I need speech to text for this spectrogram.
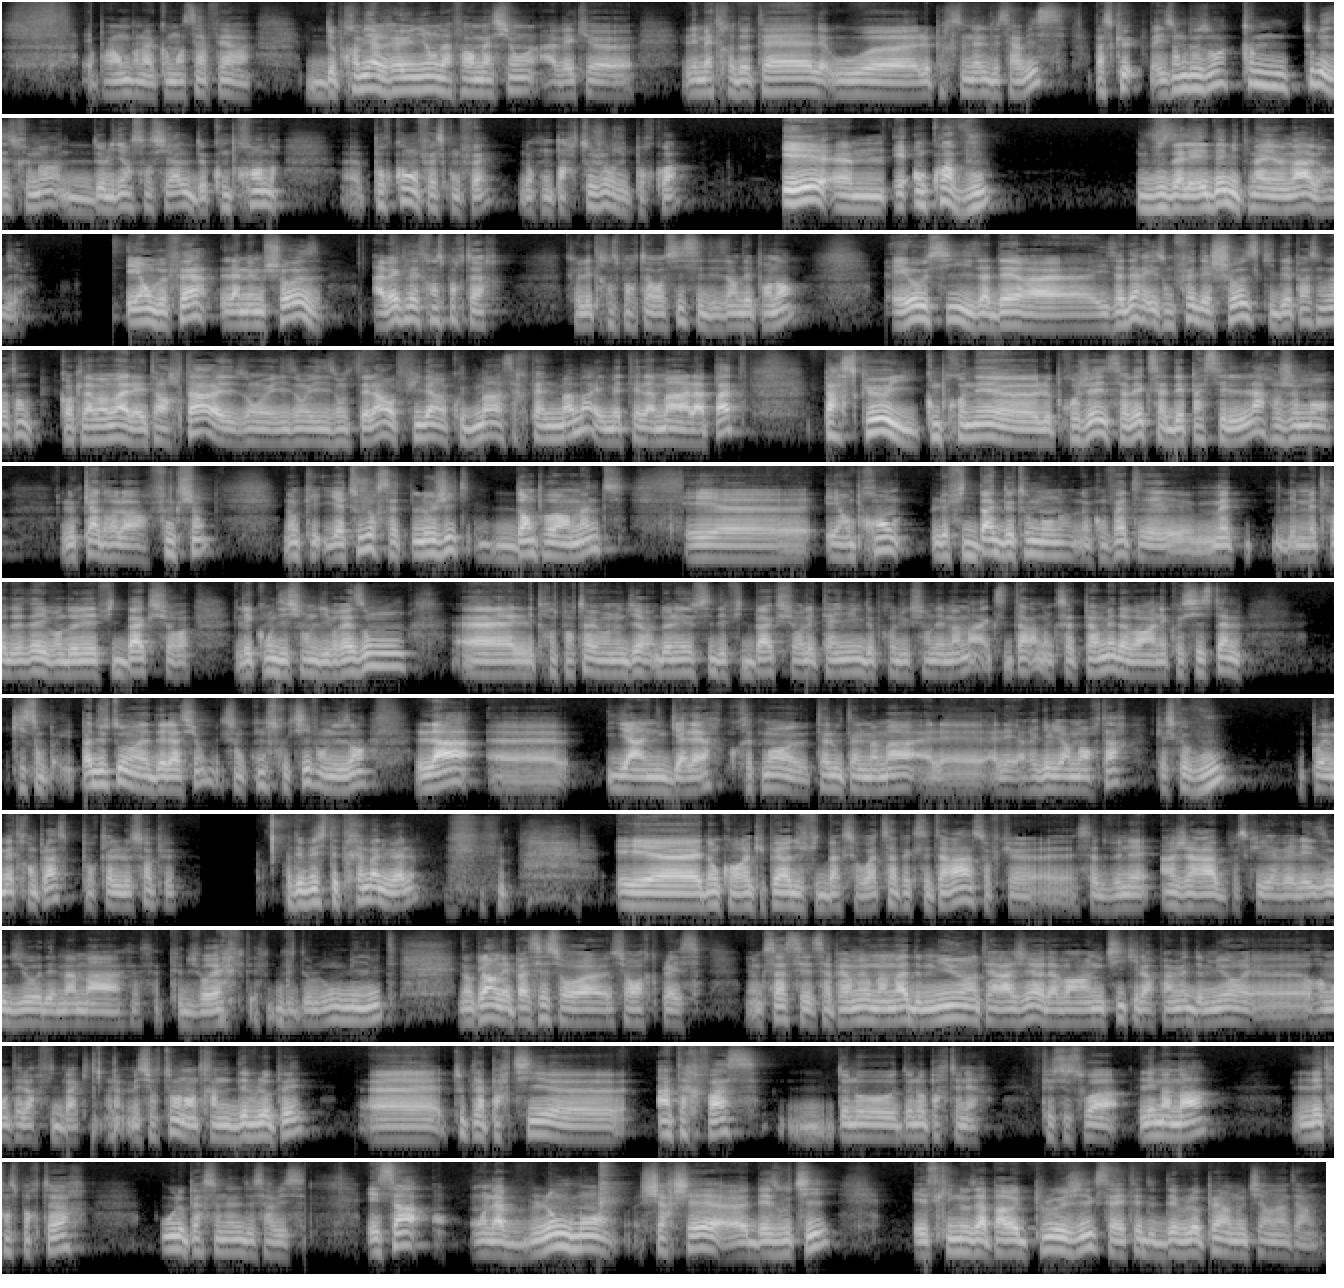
Par exemple, on a commencé à faire de premières réunions d'information avec euh, les maîtres d'hôtel ou euh, le personnel de service, parce qu'ils bah, ont besoin, comme tous les êtres humains, de liens sociaux, de comprendre pourquoi on fait ce qu'on fait? Donc on part toujours du pourquoi. Et, euh, et en quoi vous, vous allez aider Meet My MMA à grandir? Et on veut faire la même chose avec les transporteurs. Parce que les transporteurs aussi, c'est des indépendants. Et eux aussi, ils adhèrent, euh, ils adhèrent, ils ont fait des choses qui dépassent nos attentes. Quand la maman, elle été en retard, ils ont, ils ont, ils ont été là, on filait un coup de main à certaines mamas, ils mettaient la main à la pâte parce qu'ils comprenaient euh, le projet, ils savaient que ça dépassait largement le cadre de leur fonction. Donc il y a toujours cette logique d'empowerment et, euh, et, on prend le feedback de tout le monde. Donc en fait, les, maîtres d'hôtel ils vont donner des feedbacks sur les conditions de livraison, euh, les transporteurs ils vont nous donner aussi des feedbacks sur les timings de production des mamas, etc. Donc ça te permet d'avoir un écosystème qui sont pas du tout dans la délation, qui sont constructifs en disant là, euh, il y a une galère, concrètement, telle ou telle est, elle est régulièrement en retard. Qu'est-ce que vous, vous pouvez mettre en place pour qu'elle ne le soit plus? Au début, c'était très manuel. Et euh, donc on récupérait du feedback sur WhatsApp, etc. Sauf que euh, ça devenait ingérable parce qu'il y avait les audios des mamas, ça, peut durer de longues minutes. Donc là on est passé sur, euh, sur Workplace. Donc ça, ça permet aux mamas de mieux interagir et d'avoir un outil qui leur permet de mieux remonter leur feedback. Mais surtout on est en train de développer toute la partie interface de nos, de nos partenaires. Que ce soit les mamas, les transporteurs ou le personnel de service. Et ça, on a longuement cherché euh, des outils et ce qui nous a paru le plus logique, ça a été de développer un outil en interne.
